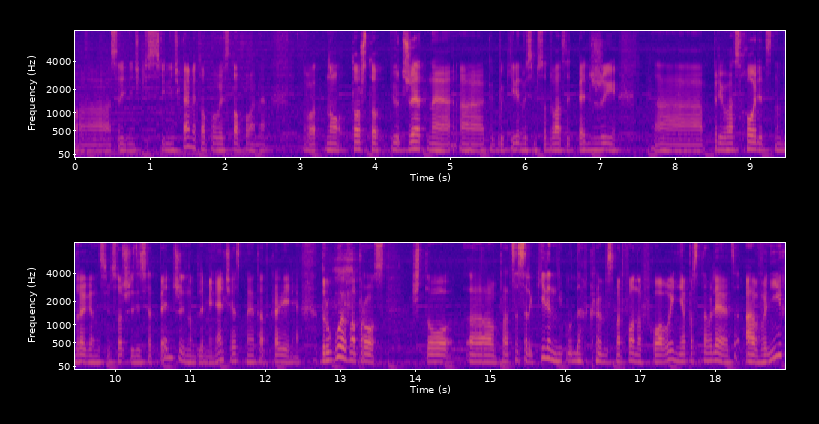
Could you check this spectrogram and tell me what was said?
э, среднячки с среднячками, топовые с топовыми, вот, но то, что бюджетная, а, как бы Kirin 825G а, превосходит Snapdragon 765G, но для меня, честно, это откровение. Другой вопрос, что э, процессоры Kirin никуда, кроме смартфонов Huawei, не поставляются, а в них,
